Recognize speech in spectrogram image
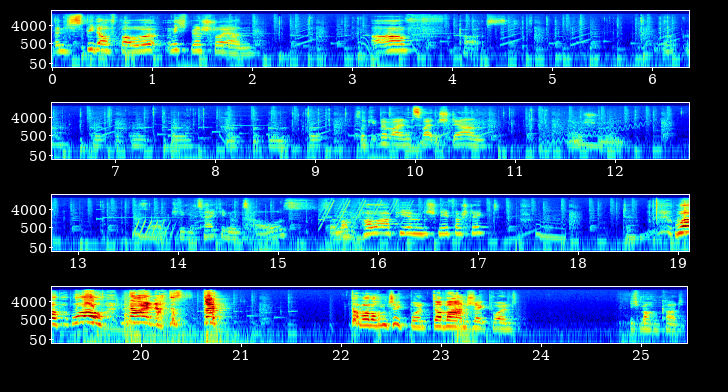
wenn ich Speed aufbaue, nicht mehr steuern. Aufpasst. So, gib mir mal einen zweiten Stern. Dankeschön. So, okay, die geht uns aus. So, noch ein Power-Up hier im Schnee versteckt. Wow, wow! Nein! Ach, das, da, da war noch ein Checkpoint. Da war ein Checkpoint. Ich mache einen Cut.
